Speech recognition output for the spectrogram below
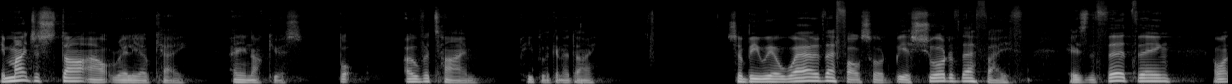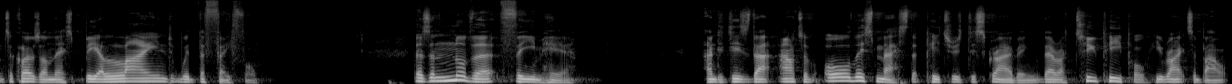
It might just start out really okay and innocuous, but over time, people are going to die. So be aware of their falsehood, be assured of their faith. Here's the third thing I want to close on this be aligned with the faithful. There's another theme here, and it is that out of all this mess that Peter is describing, there are two people he writes about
